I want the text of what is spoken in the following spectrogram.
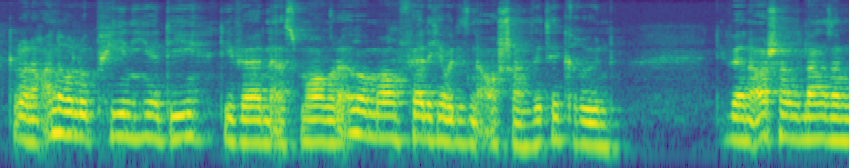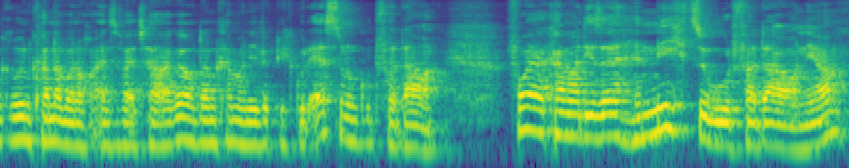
Es gibt auch noch andere Lupinen hier, die, die werden erst morgen oder übermorgen fertig, aber die sind auch schon, seht ihr, grün. Die werden auch schon so langsam grün, kann aber noch ein, zwei Tage und dann kann man die wirklich gut essen und gut verdauen. Vorher kann man diese nicht so gut verdauen, ja.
